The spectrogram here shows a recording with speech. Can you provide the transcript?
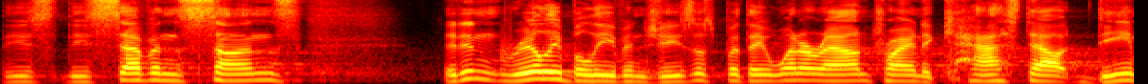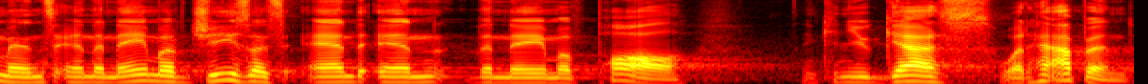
These, these seven sons, they didn't really believe in Jesus, but they went around trying to cast out demons in the name of Jesus and in the name of Paul. And can you guess what happened?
